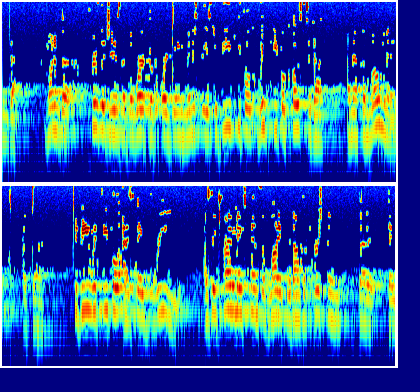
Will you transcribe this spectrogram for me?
and death. One of the privileges of the work of ordained ministry is to be people with people close to death and at the moment of death to be with people as they grieve, as they try to make sense of life without the person that it, they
